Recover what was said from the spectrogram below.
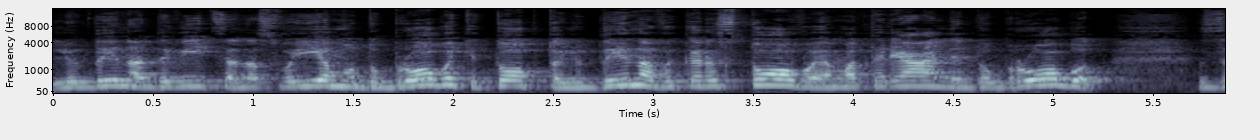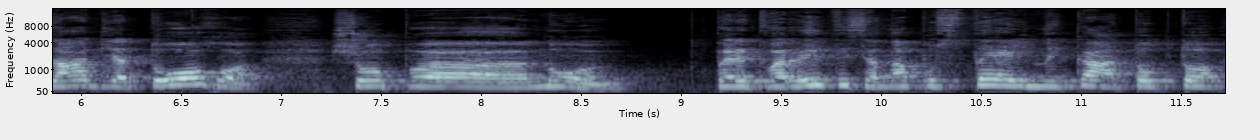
Людина дивіться на своєму добробуті, тобто людина використовує матеріальний добробут задля того, щоб е, ну, перетворитися на пустельника. Тобто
